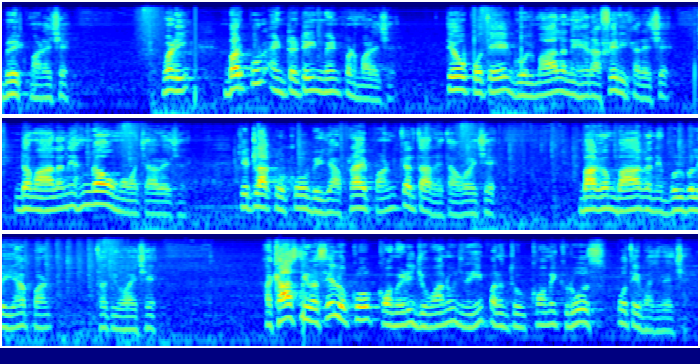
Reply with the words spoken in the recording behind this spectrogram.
બ્રેક મળે છે. વળી ભરપૂર એન્ટરટેઇનમેન્ટ પણ મળે છે. તેઓ પોતે ગોલમાલ અને હેરાફેરી કરે છે. ધમાલ અને હંગામો મચાવે છે. કેટલાક લોકો ભેજા ફ્રાય પણ કરતા રહેતા હોય છે. ભાગમ ભાગ અને ભૂલભુલૈયા પણ થતી હોય છે. આ ખાસ દિવસે લોકો કોમેડી જોવાનું જ નહીં, પરંતુ કોમિક રોલ્સ પોતે ભજવે છે.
